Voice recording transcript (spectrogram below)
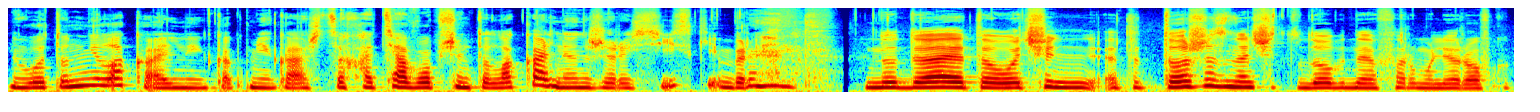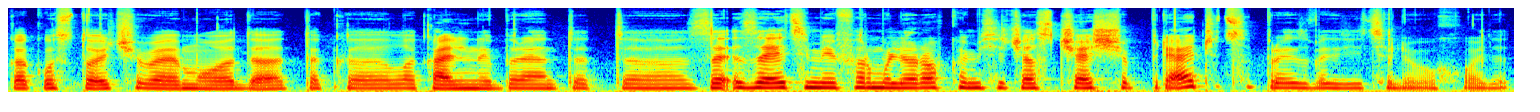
Ну вот он не локальный, как мне кажется. Хотя, в общем-то, локальный, он же российский бренд. Ну да, это очень... Это тоже, значит, удобная формулировка, как устойчивая мода, так и локальный бренд. Это за, за этими формулировками сейчас чаще прячутся производители, выходят.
